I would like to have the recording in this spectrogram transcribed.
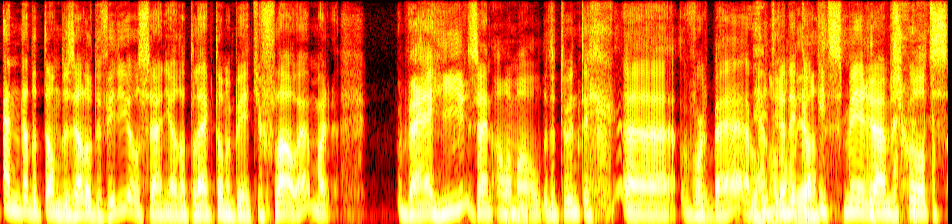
en dat het dan dezelfde video's zijn, ja, dat lijkt dan een beetje flauw. Hè? Maar wij hier zijn allemaal de twintig uh, voorbij. En Pieter en ik al iets meer ruimschoots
